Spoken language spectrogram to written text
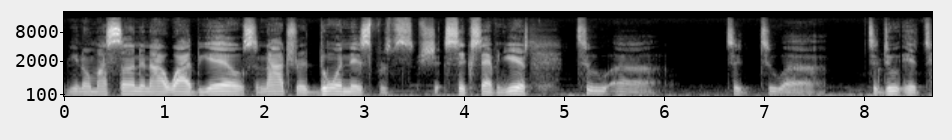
you know my son and I YBL Sinatra doing this for six seven years to uh, to to uh, to do it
